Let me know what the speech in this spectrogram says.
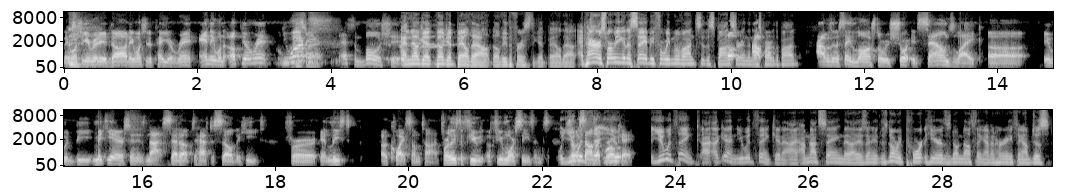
They want you to get rid of your dog. They want you to pay your rent, and they want to up your rent. You What? That's, that's some bullshit. And they'll get they'll get bailed out. They'll be the first to get bailed out. And Parrish, what were you going to say before we move on to the sponsor Oh, in the next I- part of the pod? I was gonna say, long story short, it sounds like uh, it would be Micky Arison is not set up to have to sell the Heat for at least uh, quite some time, for at least a few a few more seasons. Well, so it sounds thi- like we're you- okay. You would think again. You would think, and I, I'm not saying that there's any. There's no report here. There's no nothing. I haven't heard anything. I'm just.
